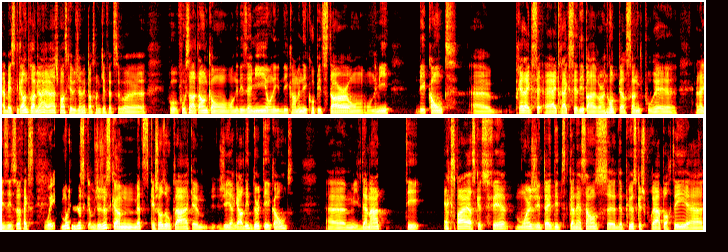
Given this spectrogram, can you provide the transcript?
Ah ben, c'est une grande première. Hein? Je pense qu'il n'y a jamais personne qui a fait ça. Euh, faut, s'entendre qu'on est des amis, on est des, quand même des compétiteurs. On, on a mis des comptes euh, prêts à, être accédés par une autre personne qui pourrait euh, analyser ça. Fait que oui. Moi, je veux juste, juste comme mettre quelque chose au clair que j'ai regardé deux de tes comptes. évidemment, tu es expert à ce que tu fais. Moi, j'ai peut-être des petites connaissances de plus que je pourrais apporter à euh,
